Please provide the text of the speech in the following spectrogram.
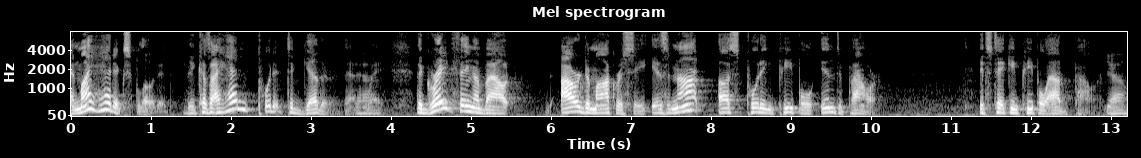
And my head exploded because I hadn't put it together that yeah. way. The great thing about our democracy is not us putting people into power. It's taking people out of power. Yeah.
